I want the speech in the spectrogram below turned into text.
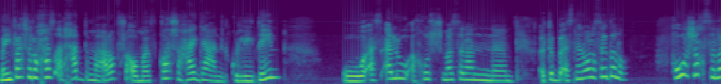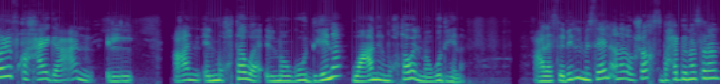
ما ينفعش أروح اسأل حد ما يعرفش أو ما يفقهش حاجة عن الكليتين واسأله اخش مثلا طب اسنان ولا صيدلة. هو شخص لا يفقه حاجة عن ال... عن المحتوى الموجود هنا وعن المحتوى الموجود هنا. على سبيل المثال أنا لو شخص بحب مثلا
